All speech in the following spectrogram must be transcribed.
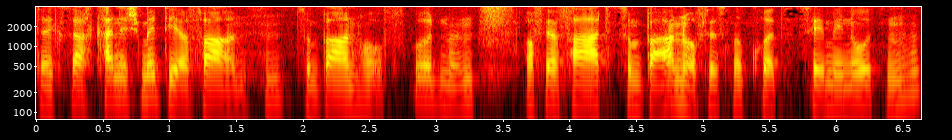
Der hat gesagt, kann ich mit dir fahren hm, zum Bahnhof? Gut, dann auf der Fahrt zum Bahnhof, das ist nur kurz zehn Minuten,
